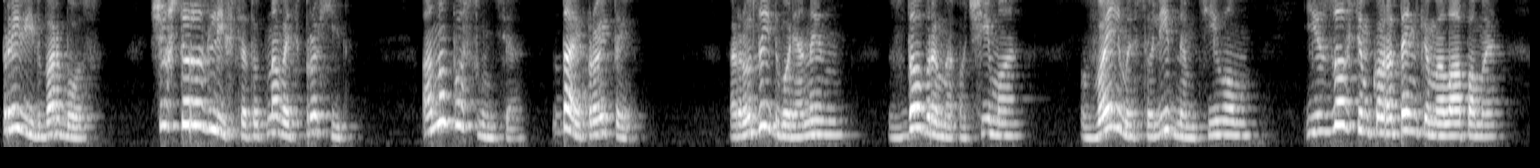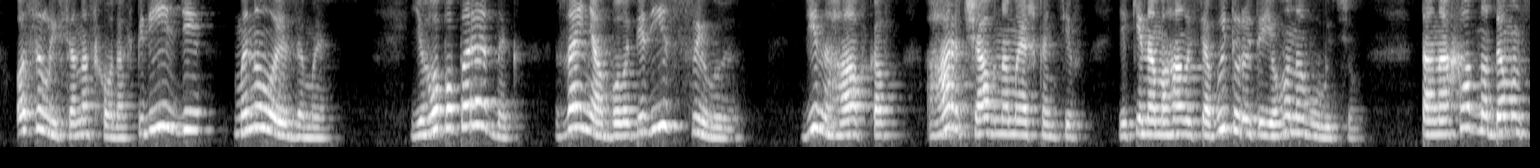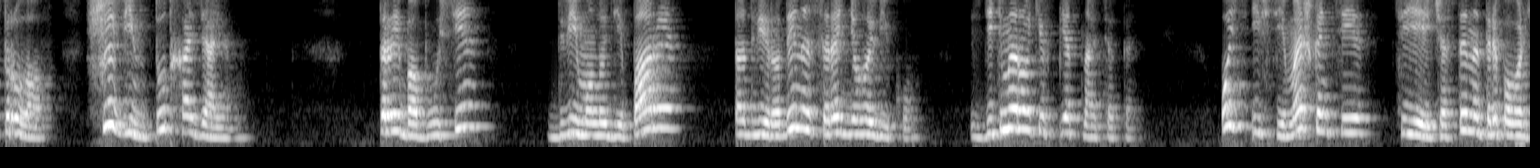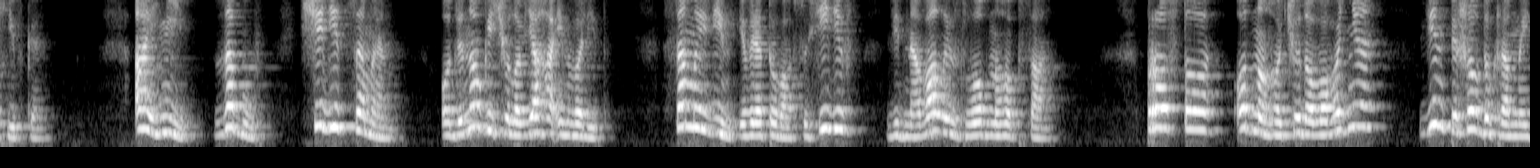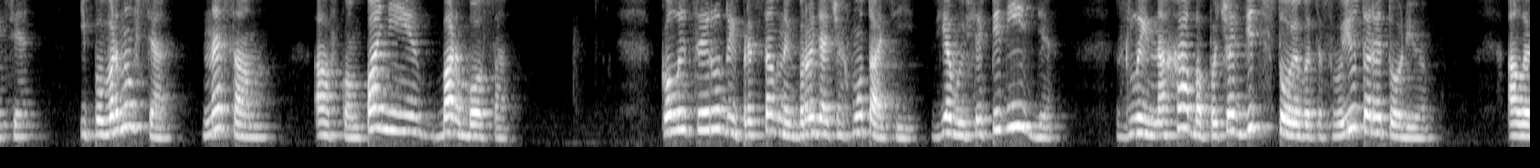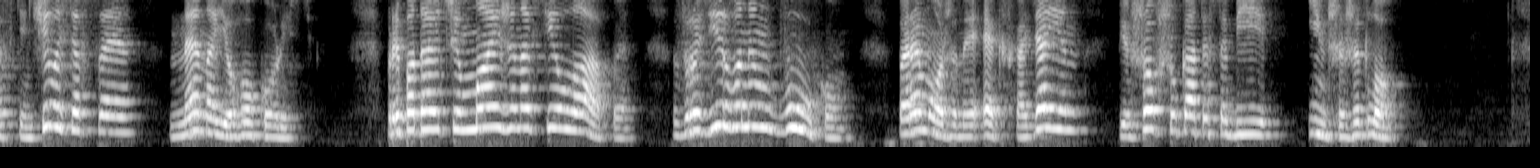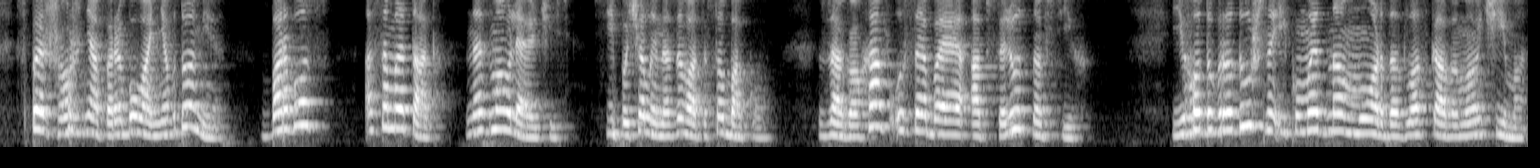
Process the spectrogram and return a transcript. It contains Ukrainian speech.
Привіт, Барбос. Що ж ти розлігся тут на весь прохід? Ану, посунься, дай пройти. Рудий дворянин з добрими очима, вельми солідним тілом і зовсім коротенькими лапами оселився на сходах в під'їзді минулої зими. Його попередник зайняв було під'їзд силою. Він гавкав, гарчав на мешканців, які намагалися витурити його на вулицю, та нахабно демонстрував, що він тут хазяїн. Три бабусі, дві молоді пари та дві родини середнього віку з дітьми років 15. Ось і всі мешканці цієї частини триповерхівки. Ай ні, забув. Ще дід Семен, одинокий чолов'яга інвалід. Саме він і врятував сусідів від навали злобного пса. Просто одного чудового дня він пішов до крамниці і повернувся не сам, а в компанії Барбоса. Коли цей рудий представник бродячих мутацій з'явився в під'їзді, злий нахаба почав відстоювати свою територію. Але скінчилося все не на його користь. Припадаючи майже на всі лапи, з розірваним вухом, переможений екс-хазяїн пішов шукати собі інше житло. З першого ж дня перебування в домі Барбос, а саме так, не змовляючись, всі почали називати собаку, закохав у себе абсолютно всіх. Його добродушна і кумедна морда з ласкавими очима,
